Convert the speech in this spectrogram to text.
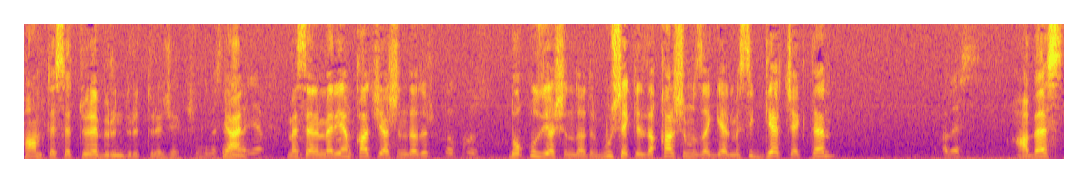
tam tesettüre büründürttürecek. Şimdi mesela Yani Meryem mesela Meryem kaç yaşındadır? 9. 9 yaşındadır. Bu şekilde karşımıza gelmesi gerçekten Abes. Abes,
